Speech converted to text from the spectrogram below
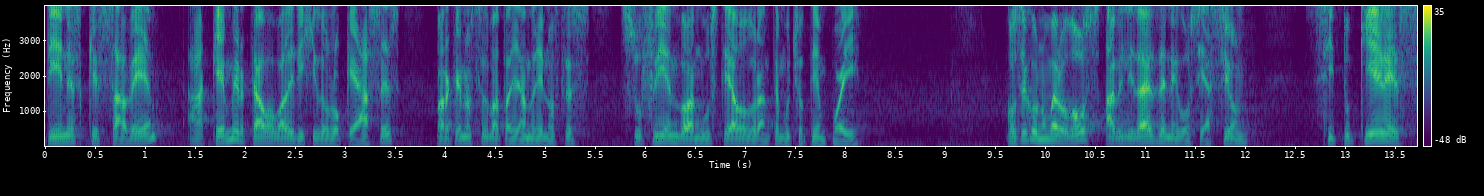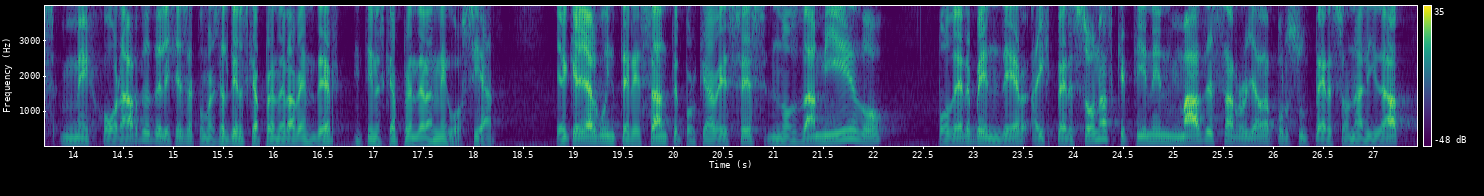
tienes que saber a qué mercado va dirigido lo que haces para que no estés batallando y no estés sufriendo, angustiado durante mucho tiempo ahí. Consejo número dos, habilidades de negociación si tú quieres mejorar tu inteligencia comercial, tienes que aprender a vender y tienes que aprender a negociar. Y aquí hay algo interesante porque a veces nos da miedo poder vender. Hay personas que tienen más desarrollada por su personalidad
